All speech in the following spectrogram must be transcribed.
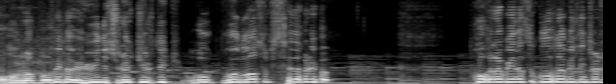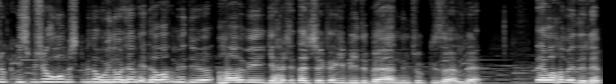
Arabayla evin içine girdik. Oğlum bu nasıl bir senaryo? Bu arabayı nasıl kullanabildin çocuk? Hiçbir şey olmamış gibi de oyun oynamaya devam ediyor. Abi gerçekten şaka gibiydi. Beğendim. Çok güzeldi. Devam edelim.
